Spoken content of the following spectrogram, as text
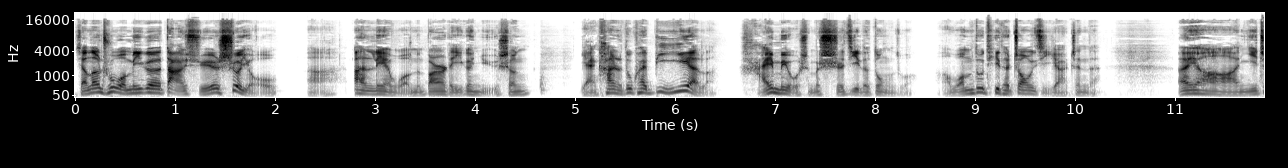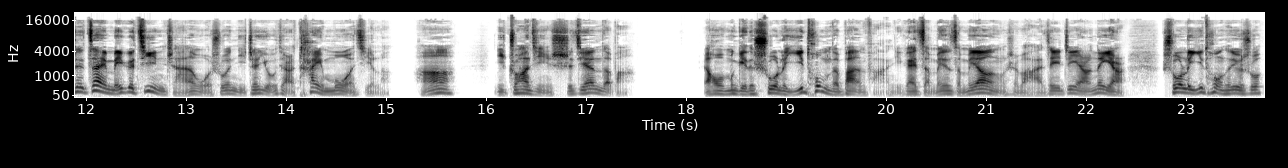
想当初我们一个大学舍友啊，暗恋我们班的一个女生，眼看着都快毕业了，还没有什么实际的动作啊，我们都替他着急呀，真的。哎呀，你这再没个进展，我说你这有点太磨叽了啊！你抓紧时间的吧。然后我们给他说了一通的办法，你该怎么样怎么样是吧？这这样那样说了一通，他就说：“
